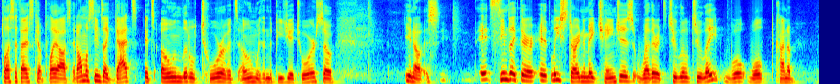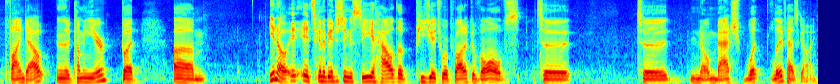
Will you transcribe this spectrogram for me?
plus the FedEx Cup playoffs, it almost seems like that's its own little tour of its own within the PGA Tour. So, you know, it seems like they're at least starting to make changes. Whether it's too little, too late, we'll we'll kind of find out in the coming year. But um, you know, it, it's going to be interesting to see how the PGA Tour product evolves to to you know match what LIV has going.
